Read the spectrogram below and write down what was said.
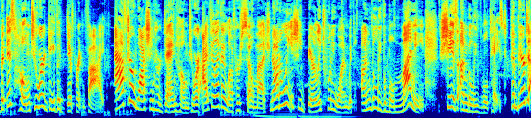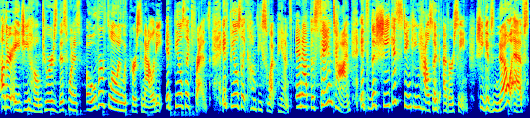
But this home tour gave a different vibe. After watching her dang home tour, I feel like I love her so much. Not only is she barely 21 with unbelievable money, she has unbelievable taste. Compared to other AD home tours, this one is overflowing with personality. It feels like friends. It feels like comfy sweatpants. And at the same time, it's the chicest stinking house I've ever seen. She gives no F's.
